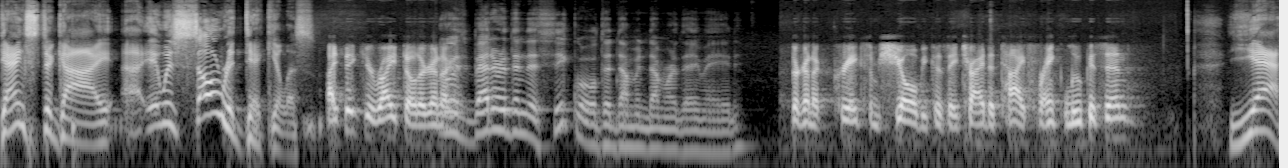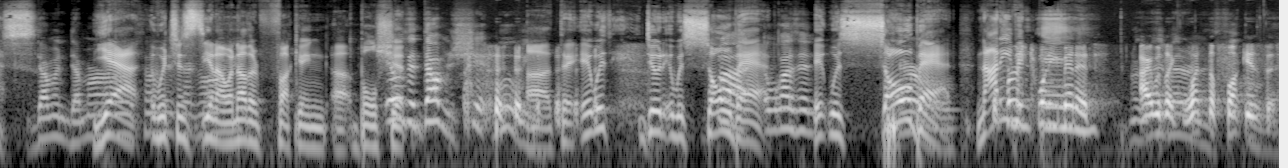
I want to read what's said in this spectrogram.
gangster guy. Uh, it was so ridiculous. I think you're right, though. They're gonna It was better than the sequel to Dumb and Dumber they made. they're gonna create some show because they tried to tie Frank Lucas in. Yes. Yes. Dumb and Dumber. Yeah, which is you know another fucking uh, It bullshit. was a dumb shit movie. uh, thing. It was, dude. It was so But bad. it wasn't It was so terrible. bad. Not The even first 20 minutes, I was like, what the fuck is this?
